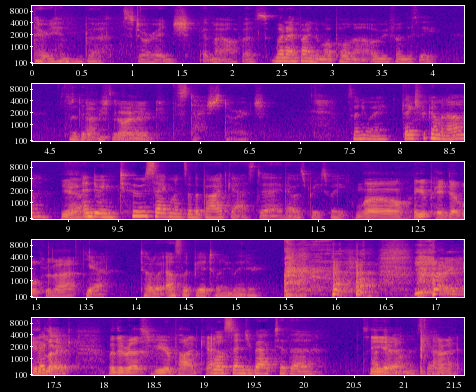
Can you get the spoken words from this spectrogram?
they're in the storage at my office. When I find them, I'll pull them out. It'll be fun to see. The Stash are. storage. The stash storage. So anyway, thanks for coming on. Yeah. And doing two segments of the podcast today. That was pretty sweet. Whoa, I get paid double for that. Yeah, totally. I'll slip you a 20 later. All right, good Okay. luck with the rest of your podcast. We'll send you back to the See ya. yeah. All right.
